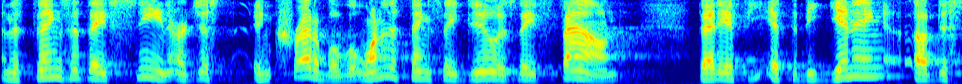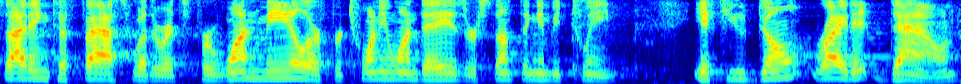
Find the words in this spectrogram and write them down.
And the things that they've seen are just incredible. But one of the things they do is they found that if at the beginning of deciding to fast, whether it's for one meal or for 21 days or something in between, if you don't write it down,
